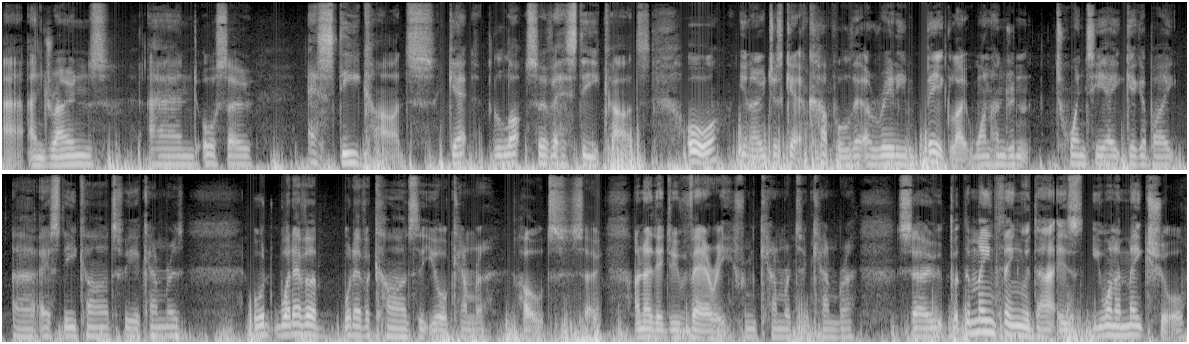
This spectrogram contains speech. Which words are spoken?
uh, and drones, and also SD cards. Get lots of SD cards, or you know, just get a couple that are really big, like 128 gigabyte uh, SD cards for your cameras, or whatever whatever cards that your camera holds. So I know they do vary from camera to camera. So, but the main thing with that is you want to make sure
